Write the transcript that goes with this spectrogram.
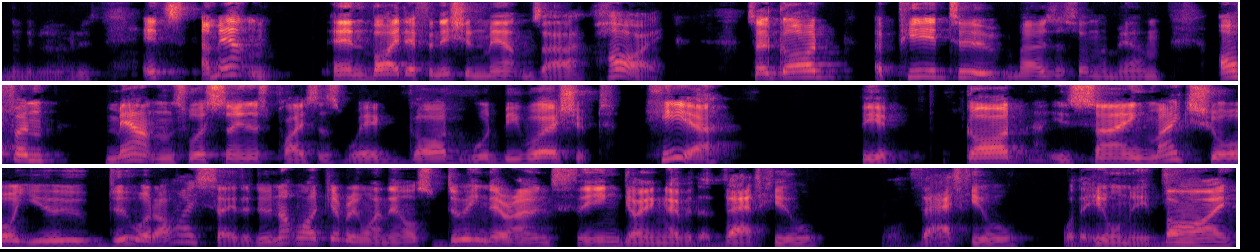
I don't even know where it is. It's a mountain, and by definition, mountains are high. So God appeared to Moses on the mountain. Often, mountains were seen as places where God would be worshipped. Here, the God is saying, make sure you do what I say to do, not like everyone else, doing their own thing, going over to that hill or that hill or the hill nearby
